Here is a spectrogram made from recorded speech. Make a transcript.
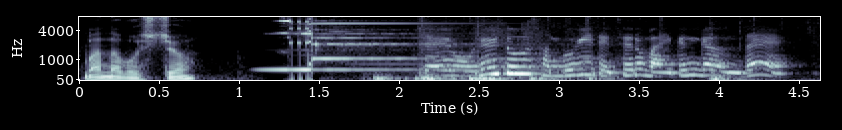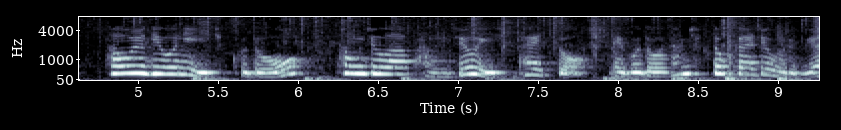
만나보시죠. 네, 오늘도 전국이 대체로 맑은 가운데 서울 기온이 29도, 성주와 광주 28도, 대구도 30도까지 오르며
